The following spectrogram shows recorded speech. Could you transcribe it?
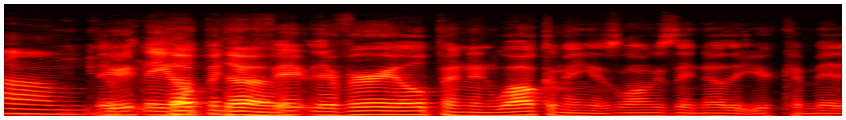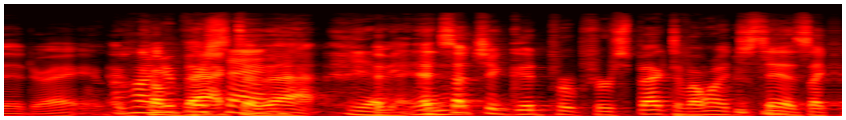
Um, they, they The- open. the- your, they're very open and welcoming as long as they know that you're committed, right? And Come back to that. Yeah, I mean, that's such a good per- perspective. I wanted to say it's like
